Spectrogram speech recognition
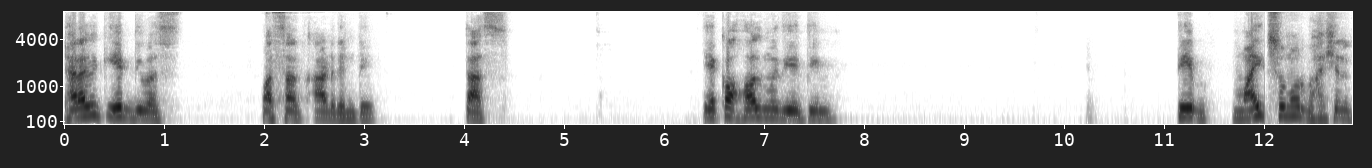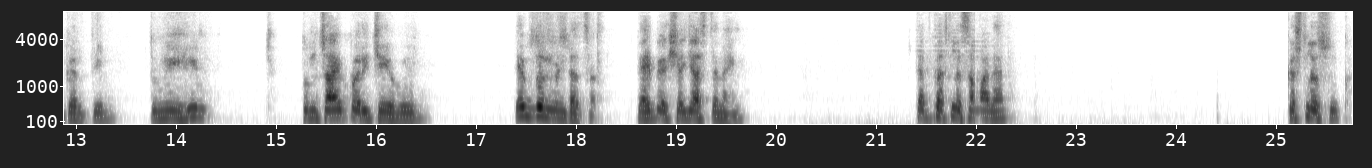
ठराविक एक दिवस पाच सात आठ घंटे तास एका हॉलमध्ये येतील ते माईक समोर भाषण करतील. तुम्हीही तुमचाही परिचय होईल. एक दोन मिनिटाचा. त्यापेक्षा जास्त नाही. त्यात कसलं समाधान? कसलं सुख?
